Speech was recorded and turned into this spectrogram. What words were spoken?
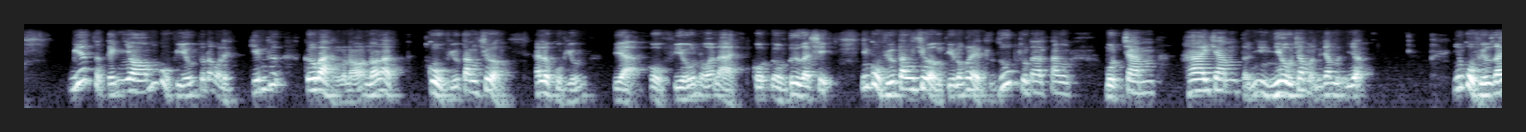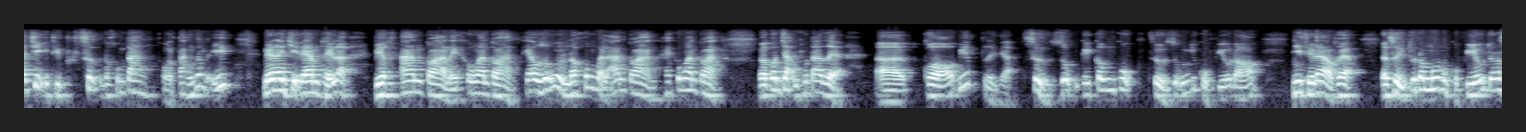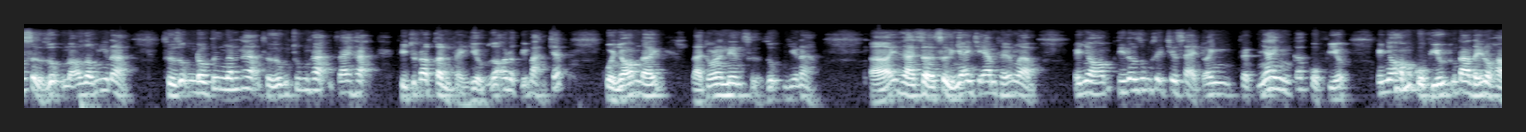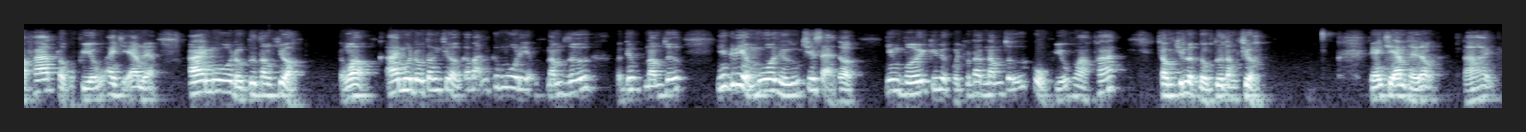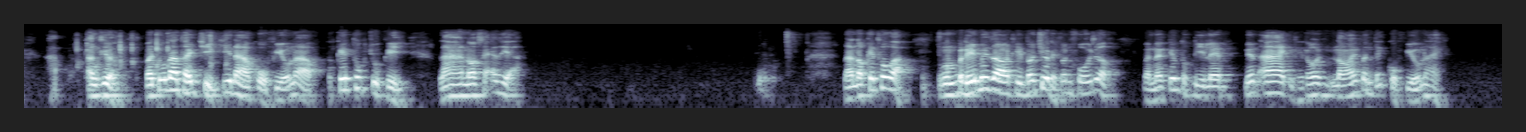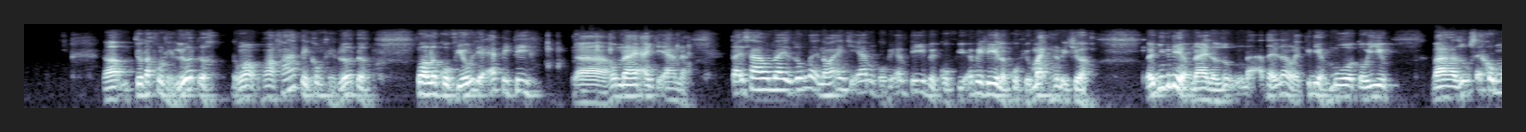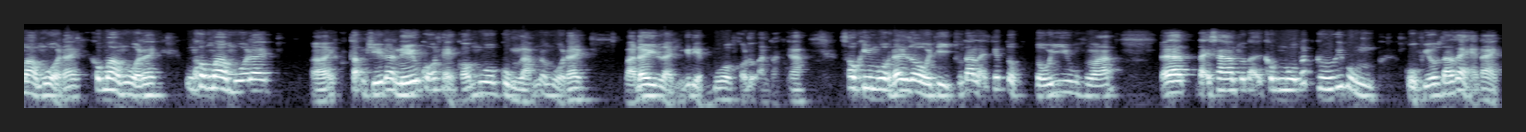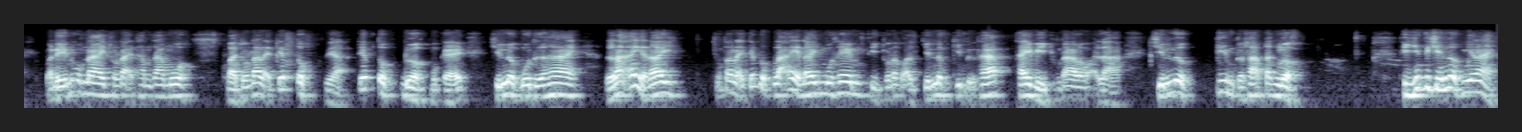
biết được cái nhóm cổ phiếu chúng ta gọi là kiến thức cơ bản của nó nó là cổ phiếu tăng trưởng hay là cổ phiếu gì ạ? À? cổ phiếu nó là cổ đầu tư giá trị. Những cổ phiếu tăng trưởng thì nó có thể giúp chúng ta tăng 100 200 tấn như nhiều trăm phần trăm lợi nhuận. Những cổ phiếu giá trị thì thực sự nó không tăng hoặc tăng rất là ít. Nên anh chị em thấy là việc an toàn hay không an toàn, theo dũng là nó không phải là an toàn hay không an toàn. Và quan trọng chúng ta gì uh, có biết là gì sử dụng cái công cụ sử dụng những cổ phiếu đó như thế nào thôi ạ? Giả sử chúng ta mua một cổ phiếu cho nó sử dụng nó giống như nào? Sử dụng đầu tư ngắn hạn sử dụng trung hạn dài hạn thì chúng ta cần phải hiểu rõ được cái bản chất của nhóm đấy là chúng ta nên sử dụng như nào. Đấy giả sử sử như anh chị em thấy là cái nhóm tí nữa Dũng sẽ chia sẻ cho anh thật nhanh các cổ phiếu. Cái nhóm cổ phiếu chúng ta thấy là Hòa Phát là cổ phiếu anh chị em này ai mua đầu tư tăng trưởng đúng không? Ai mua đầu tăng trưởng các bạn cứ mua điện nắm giữ và tiếp tục nắm giữ. Những cái điểm mua thì Dũng chia sẻ rồi nhưng với cái việc của chúng ta nắm giữ cổ phiếu Hòa Phát trong chiến lược đầu tư tăng trưởng thì anh chị em thấy không? Đấy tăng trưởng. Và chúng ta thấy chỉ khi nào cổ phiếu nào kết thúc chu kỳ là nó sẽ gì ạ? Là nó kết thúc à đến bây giờ thì nó chưa thể phân phối được và nó tiếp tục đi lên. Nên ai thì thôi nói phân tích cổ phiếu này. Đó, chúng ta không thể lướt được đúng không? Hòa Phát thì không thể lướt được. Hoặc là cổ phiếu gì? FPT à, hôm nay anh chị em này tại sao hôm nay Dũng lại nói anh chị em cổ phiếu FPT về cổ phiếu FPT là cổ phiếu mạnh hơn thị trường? Đấy những cái điểm này là Dũng đã thấy rằng là cái điểm mua tối ưu. Và Dũng sẽ không bao mua ở đây không bao mua ở đây cũng không bao mua ở đây. Đấy, thậm chí là nếu có thể có mua cùng lắm là mua ở đây. Và đây là những cái điểm mua có độ an toàn cao. Sau khi mua ở đây rồi thì chúng ta lại tiếp tục tối ưu hóa. Tại, tại sao chúng ta lại không mua bất cứ cái vùng cổ phiếu giá rẻ này và đến hôm nay chúng ta lại tham gia mua? Và chúng ta lại tiếp tục gì ạ? Tiếp tục được một cái chiến lược mua thứ hai. Lãi ở đây chúng ta lại tiếp tục lãi ở đây mua thêm thì chúng ta gọi là chiến lược kim tự tháp, thay vì chúng ta gọi là chiến lược kim tự tháp tăng ngược. Thì những cái chiến lược như này,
